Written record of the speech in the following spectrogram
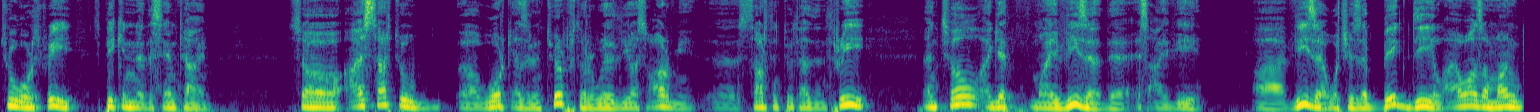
two or three speaking at the same time. So I started to uh, work as an interpreter with the U.S. Army, uh, starting 2003, until I get my visa, the SIV uh, visa, which is a big deal. I was among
